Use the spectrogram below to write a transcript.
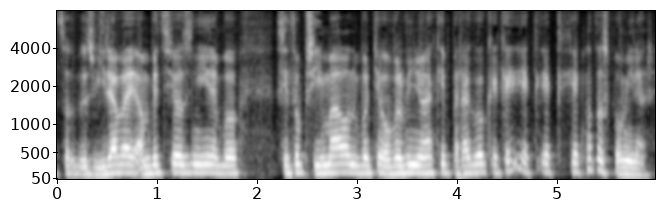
co, zvídavý, ambiciozní, nebo si to přijímal, nebo tě ovlivnil nějaký pedagog? Jak, jak, jak, jak na to vzpomínáš?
